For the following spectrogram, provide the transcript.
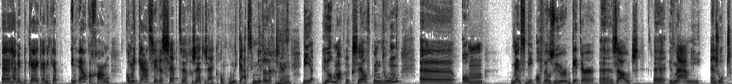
heb ik bekeken en ik heb in elke gang communicatierecepten gezet. Dus eigenlijk gewoon communicatiemiddelen gezet. Mhm. Die je heel makkelijk zelf kunt doen. om mensen die ofwel zuur, bitter, uh, zout, uh, umami en zoet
